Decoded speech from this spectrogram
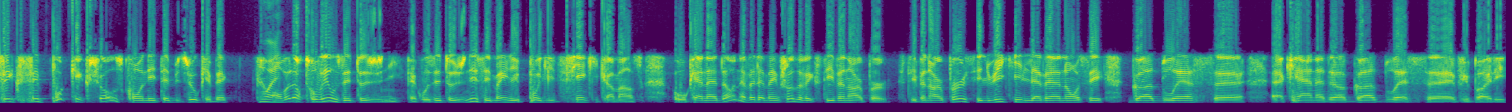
c'est que c'est pas quelque chose qu'on est habitué au Québec. Ouais. On va le retrouver aux États-Unis. Fait qu'aux États-Unis, c'est même les politiciens qui commencent. Au Canada, on avait la même chose avec Stephen Harper. Stephen Harper, c'est lui qui l'avait annoncé. God bless uh, Canada, God bless uh, everybody.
